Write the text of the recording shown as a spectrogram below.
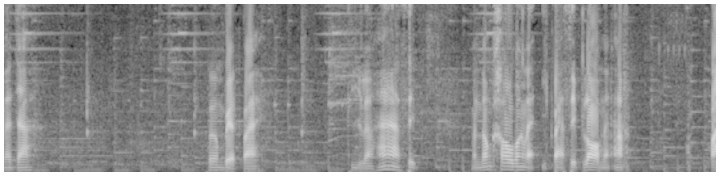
นะจ๊ะ เพิ่มเบ็ดไป ทีละห้าสิบมันต้องเข้าบ้างแหละ อีกแปดสิบรอบนะอะ ไป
